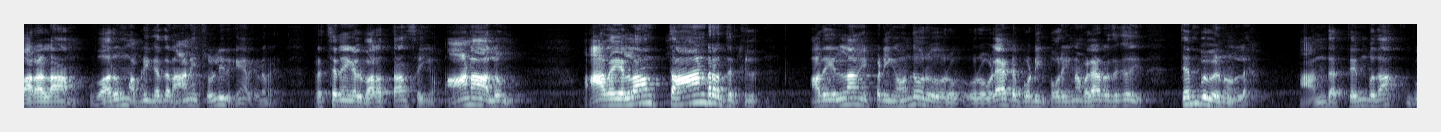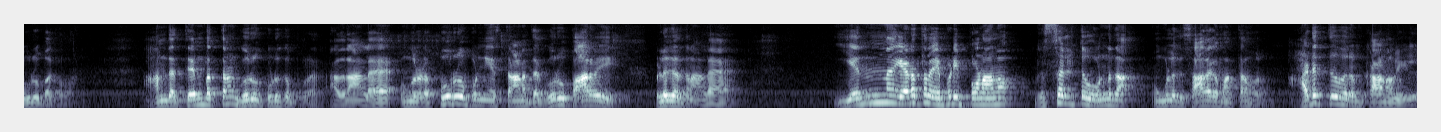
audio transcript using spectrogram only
வரலாம். வரும் அப்படிங்கிறத நானே சொல்லியிருக்கேன் ஏற்கனவே. பிரச்சனைகள் வரத்தான் செய்யும். ஆனாலும் அதையெல்லாம் தாண்டறதுக்கு அதையெல்லாம் இப்போ நீங்கள் வந்து ஒரு ஒரு ஒரு விளையாட்டு போட்டிக்கு போகிறீங்கன்னா விளையாடுறதுக்கு தெம்பு வேணும்ல. அந்த தெம்பு தான் குரு பகவான். அந்த தெம்பைத்தான் குரு கொடுக்க போகிறார் அதனால் உங்களோட பூர்வ புண்ணிய ஸ்தானத்தை குரு பார்வை விழுகிறதுனால என்ன இடத்துல எப்படி போனாலும் ரிசல்ட்டு ஒன்று தான் உங்களுக்கு சாதகமாக தான் வரும். அடுத்து வரும் காணொளியில்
